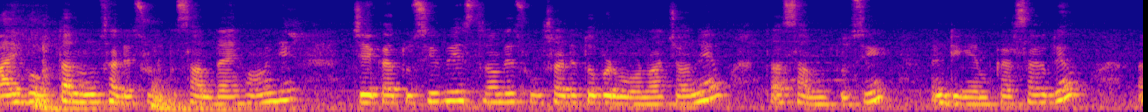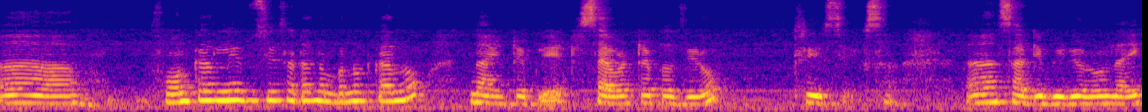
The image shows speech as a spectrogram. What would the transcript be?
ਆਈ ਹੋਪ ਤੁਹਾਨੂੰ ਸਾਡੇ ਸੂਟ ਪਸੰਦ ਆਏ ਹੋਣਗੇ। ਜੇਕਰ ਤੁਸੀਂ ਵੀ ਇਸ ਤਰ੍ਹਾਂ ਦੇ ਸੂਟ ਸਾਡੇ ਤੋਂ ਬਣਵਾਉਣਾ ਚਾਹੁੰਦੇ ਹੋ, ਤਾਂ ਸਾਨੂੰ ਤੁਸੀਂ ਡੀਐਮ ਕਰ ਸਕਦੇ ਹੋ। ਫੋਨ ਕਰ ਲਈ ਤੁਸੀਂ ਸਾਡਾ ਨੰਬਰ ਨੋਟ ਕਰ ਲਓ 9887000036 ਅਹ ਸਾਡੀ ਵੀਡੀਓ ਨੂੰ ਲਾਈਕ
